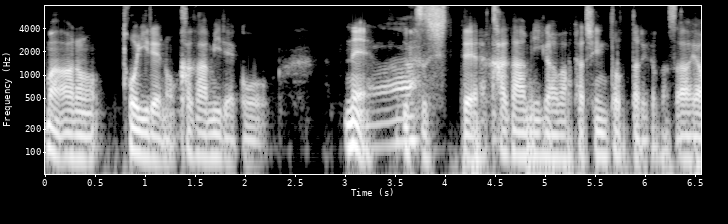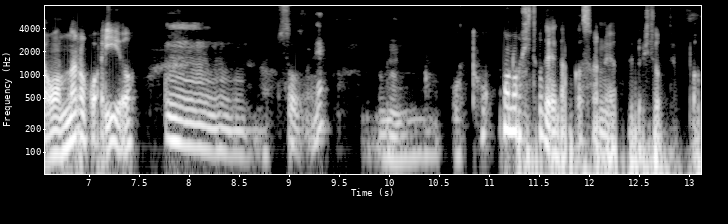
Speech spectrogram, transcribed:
まあ、あの、トイレの鏡でこう、ね映して鏡側写真撮ったりとかさ、いや、女の子はいいよ。うん、そうだね。うん、男の人でなんかそういうのやってる人ってやっ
